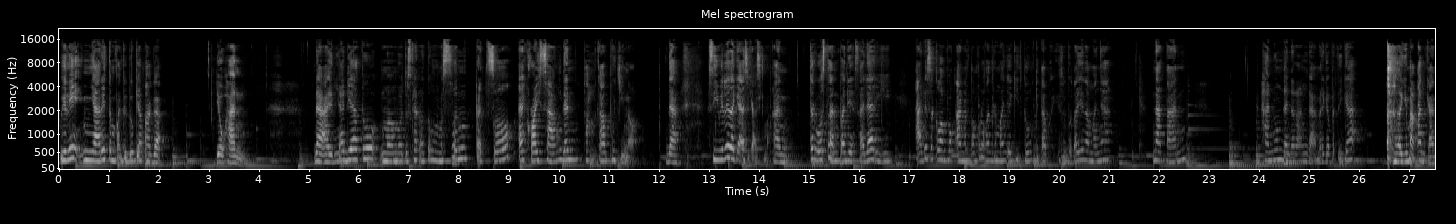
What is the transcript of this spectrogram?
Willy nyari tempat duduk yang agak jauhan Nah akhirnya dia tuh memutuskan untuk mesen pretzel, eh croissant dan cappuccino. Nah si Willy lagi asik-asik makan. Terus tanpa dia sadari ada sekelompok anak tongkrongan remaja gitu kita sebut aja namanya Nathan, Hanum dan Rangga. Mereka bertiga lagi makan kan.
